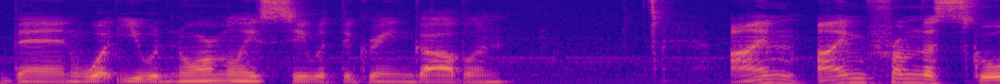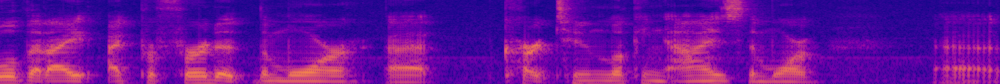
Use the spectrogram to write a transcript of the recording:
than what you would normally see with the Green Goblin. I'm I'm from the school that I, I prefer to, the more uh, cartoon looking eyes, the more uh,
